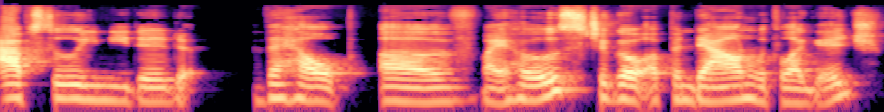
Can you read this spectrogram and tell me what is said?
absolutely needed the help of my host to go up and down with luggage.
